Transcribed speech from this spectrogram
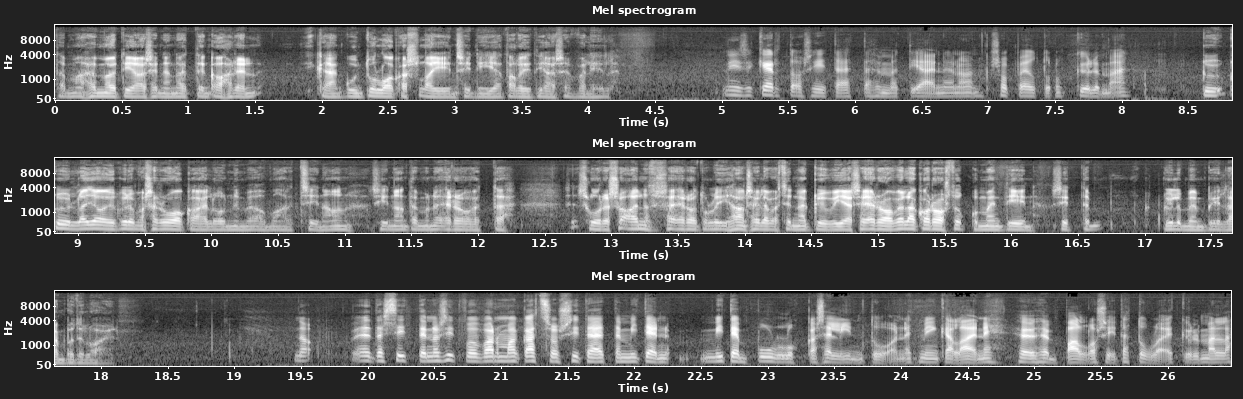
tämän hömötiaisen ja näiden kahden ikään kuin tulokaslajin sini- ja talitiaisen välillä. Niin se kertoo siitä, että hömötiainen on sopeutunut kylmään. Ky- kyllä joo, ja kylmässä ruokailuun nimenomaan. Että siinä on, siinä on tämmöinen ero, että suuressa aineessa ero tuli ihan selvästi näkyviä. Ja se ero vielä korostui, kun mentiin sitten kylmempiin lämpötiloihin. No entä sitten? No sitten voi varmaan katsoa sitä, että miten, miten pullukka se lintu on, että minkälainen höyhenpallo siitä tulee kylmällä.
